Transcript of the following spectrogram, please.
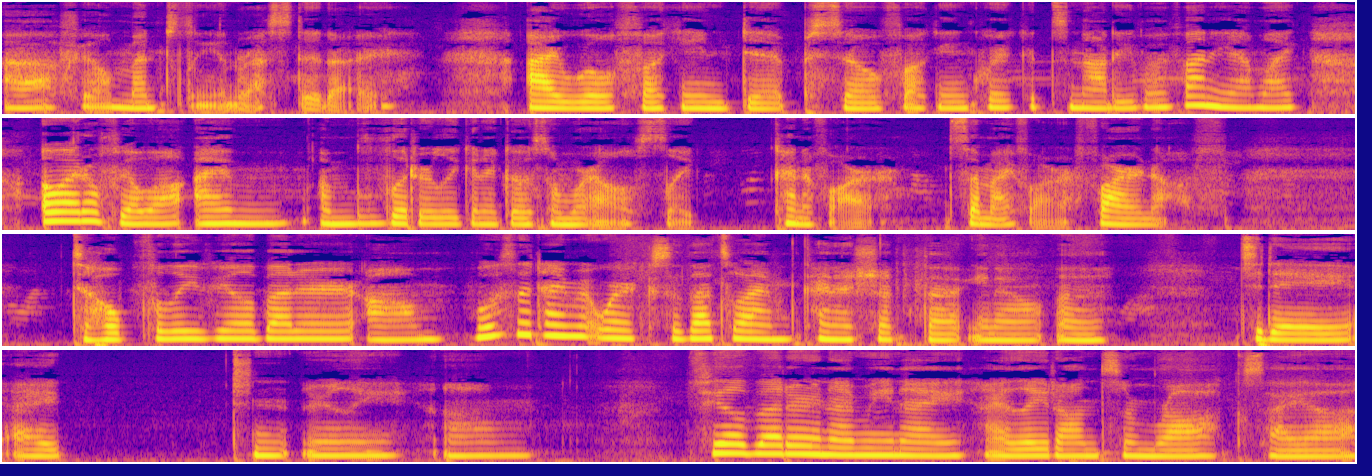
uh, feel mentally unrested, I I will fucking dip so fucking quick. It's not even funny. I'm like, oh, I don't feel well. I'm I'm literally gonna go somewhere else, like kind of far, semi far, far enough to hopefully feel better. Um, most of the time it works, so that's why I'm kind of shook that you know, uh, today I didn't really um feel better. And I mean, I I laid on some rocks. I uh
